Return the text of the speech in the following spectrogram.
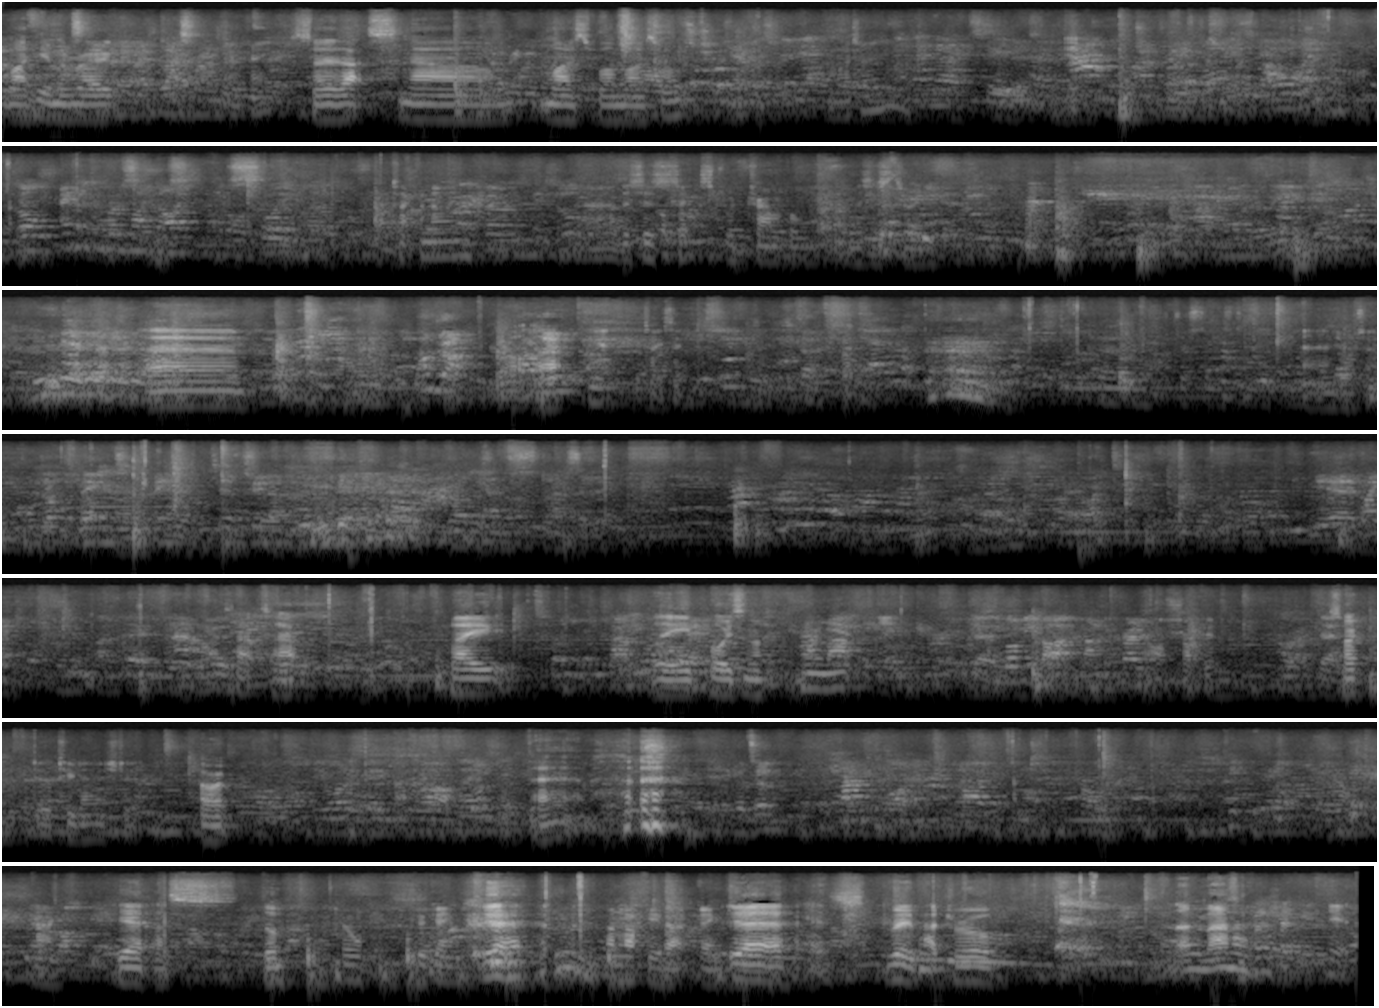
my human rogue. Okay. So that's now minus one, minus one. Attack nine. Uh, this is six with trample, and this is three. Um, got that. Yeah, take six. And your turn. Tap tap. Play the poisoner. I'll shock it. Sorry. Do two damage to it. Alright. Damn. Nine. yeah, that's done. Cool. Good game. Yeah. Unlucky that game. Yeah, it's really bad draw. No mana.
